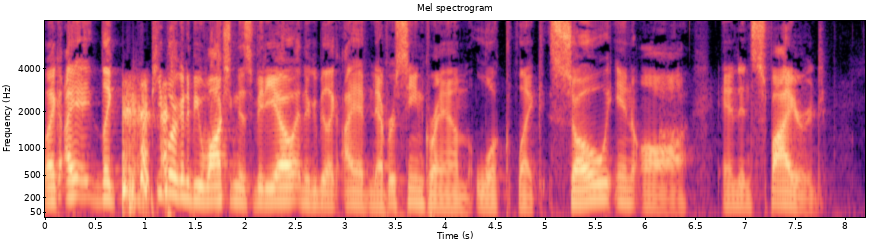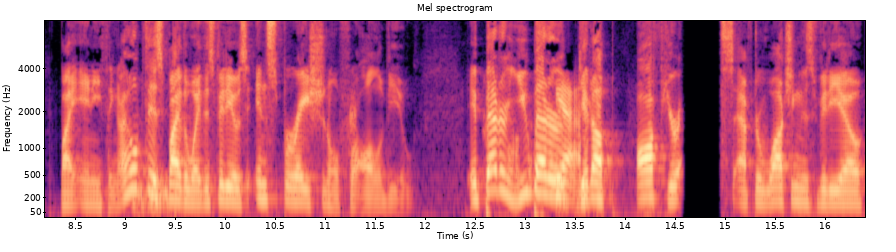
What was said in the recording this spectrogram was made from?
Like i like people are going to be watching this video and they're going to be like i have never seen graham look like so in awe and inspired by anything. I hope this by the way this video is inspirational for all of you. It better you better Yeah. get up off your ass after watching this video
